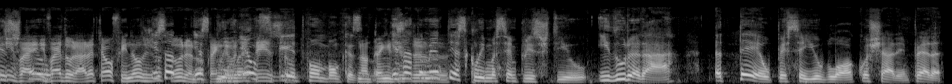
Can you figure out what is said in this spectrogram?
e- vai, e vai durar até ao fim da legislatura, Exato, não tenho dúvidas é É o disso. segredo para um bom Não casamento. Exatamente, esse clima sempre existiu e durará até o PC e o Bloco acharem, espera,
